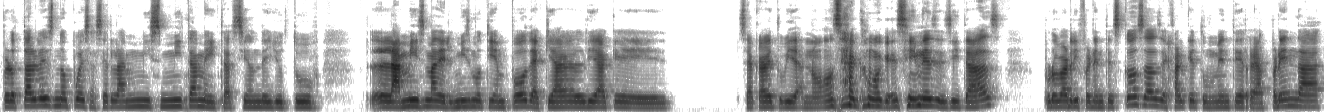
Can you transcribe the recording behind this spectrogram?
pero tal vez no puedes hacer la mismita meditación de YouTube la misma del mismo tiempo de aquí al día que se acabe tu vida, ¿no? O sea, como que sí necesitas probar diferentes cosas, dejar que tu mente reaprenda,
